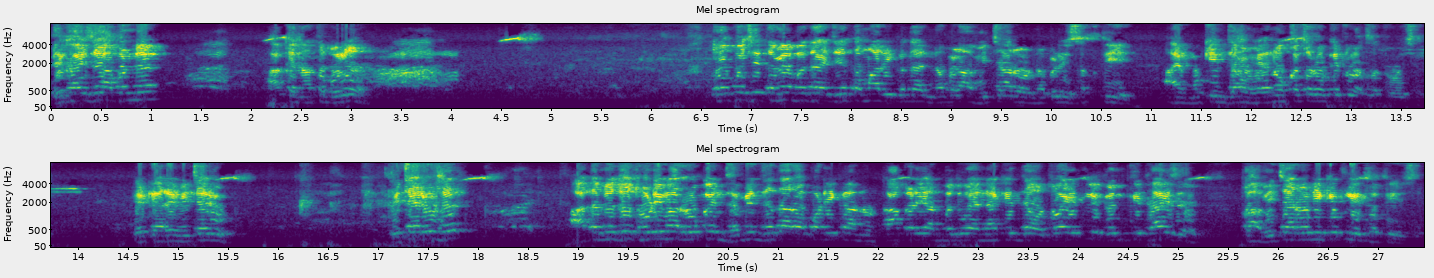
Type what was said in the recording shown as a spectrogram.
દેખાય છે આપણને? હા ના તો બોલો. તો પછી તમે બધા જે તમારી કદાચ નબળા વિચારો, નબળી શક્તિ આ મૂકીને જાઓ, એનો કચરો કેટલો થતો હોય છે? એ ક્યારે વિચાર્યું? વિચાર્યું છે? આ તમે જો થોડી વાર રોકાઈને જમીન જતા રહો પડીકા કાકડિયા બધું એ નાખીને જાઓ, તો એટલી ગંદકી થાય છે. તો આ વિચારોની કેટલી થતી છે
